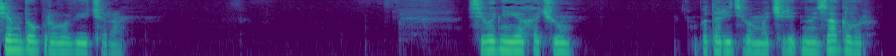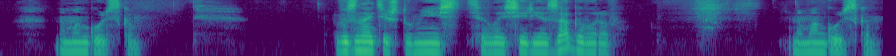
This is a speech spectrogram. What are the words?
Всем доброго вечера. Сегодня я хочу подарить вам очередной заговор на монгольском. Вы знаете, что у меня есть целая серия заговоров на монгольском.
